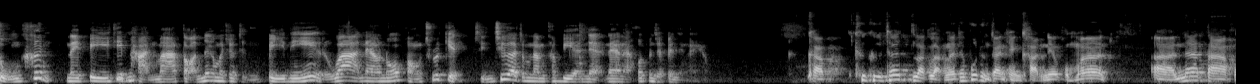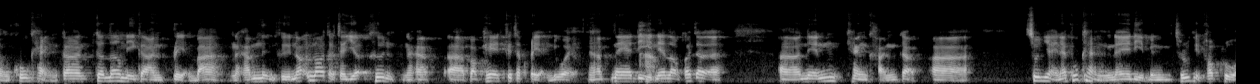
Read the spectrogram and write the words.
สูงขึ้นในปีที่ผ่านมาต่อเนื่องมาจนถึงปีนี้ หรือว่าแนวโน้มของธุรกิจสินเชื่อจำนำทะเบียนเนี่ยในอนาคตมันจะเป็นยังไงครับ ครับคือคือถ้าหลักๆนะถ้าพูดถึงการแข่งขันเนี่ยผมว่า หน้าตาของคู่แข่งก็ก็เริ่มมีการเปลี่ยนบ้างนะครับหนึ่งคือนอกจากจะเยอะขึ้นนะครับประเภทก็จะเปลี่ยนด้วยนะครับ ในอดีตเนี่ยเราก็จะเน้นแข่งขันกับส่วนใหญ่นะคู่แข่งในอดีตเป็นธุรกิจครอบครัว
